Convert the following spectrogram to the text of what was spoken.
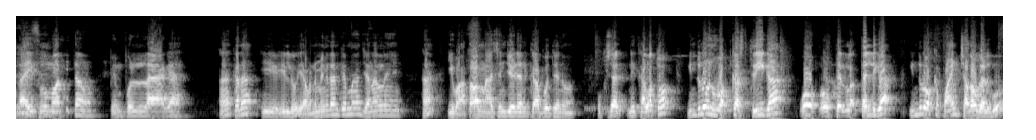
లైఫ్ మొత్తం పెంపుల్ లాగా ఆ, కదా? ఈ ఇల్లు ఎవరిని మింగడానికమ్మా జనాల్ని? ఈ వాతావరణం నాశనం చేయడానికి కాకపోతేను. ఒకసారి నీ కళ్ళతో ఇందులో నువ్వు ఒక్క స్త్రీగా ఓ పిల్ల తల్లిగా ఇందులో ఒక్క పాయింట్ చదవగలుగు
